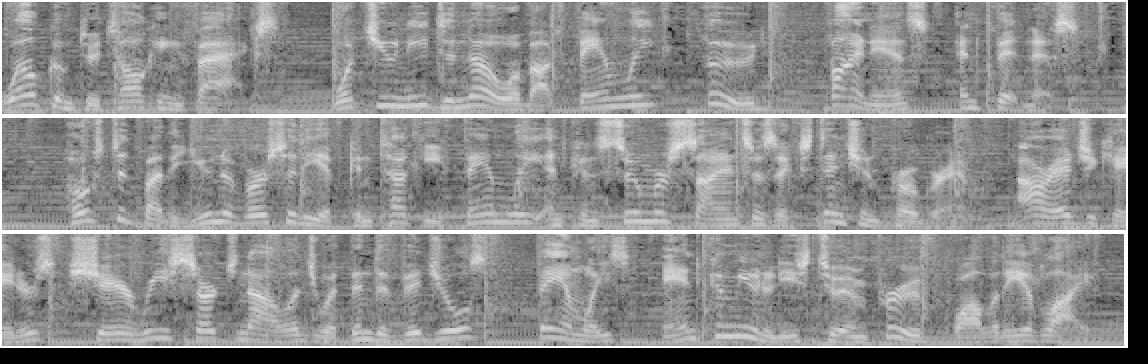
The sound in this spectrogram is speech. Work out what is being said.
Welcome to Talking Facts what you need to know about family, food, finance, and fitness. Hosted by the University of Kentucky Family and Consumer Sciences Extension Program, our educators share research knowledge with individuals, families, and communities to improve quality of life.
